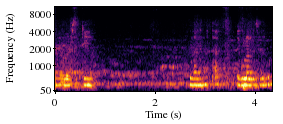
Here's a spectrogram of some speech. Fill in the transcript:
ইউনিভার্সিটি লাগে না থাক, এগুলো দেখুন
